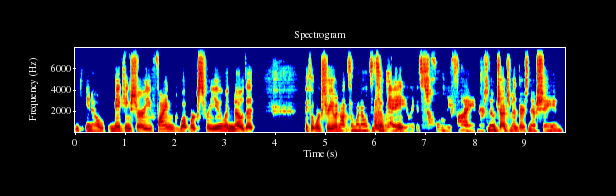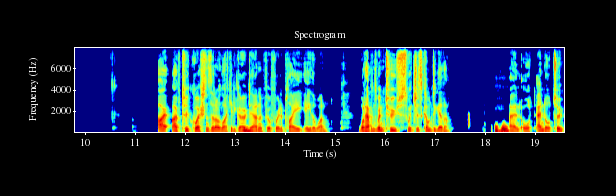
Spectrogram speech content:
you know, making sure you find what works for you and know that if it works for you and not someone else, it's okay. Like it's totally fine. There's no judgment, there's no shame. I, I have two questions that I would like you to go mm-hmm. down and feel free to play either one. What happens when two switches come together? Mm-hmm. And or and or two.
